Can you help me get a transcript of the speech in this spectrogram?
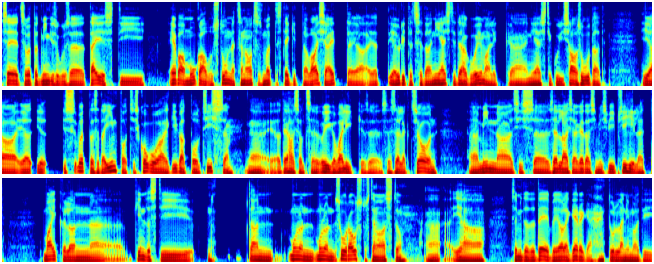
see, et sa võtad mingisuguse täiesti ebamugavustunnet sõna otseses mõttes tekitava asja ette ja, ja, ja üritad seda nii hästi teha kui võimalik, nii hästi, kui sa suudad. ja, ja, ja siis võtta seda infot siis kogu aeg igalt poolt sisse ja teha sealt see õige valik ja see, see selektsioon, minna siis selle asjaga edasi, mis viib sihile, et Michael on kindlasti, noh, ta on, mul on, mul on suur austus tema vastu ja see, mida ta teeb, ei ole kerge, tulla niimoodi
